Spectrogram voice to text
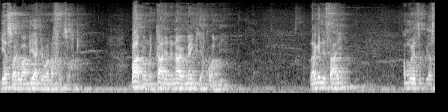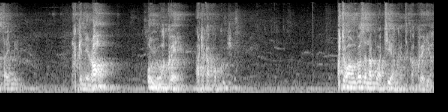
Yesu aliwaambiaje wanafunzi wake. Bado ni kale ninayo mengi ya kuambia. Lakini saa hii hamwezi kuyastahimili lakini roho huyu wa kweli atakapokuja atawaongoza na kuwatia katika kweli yote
